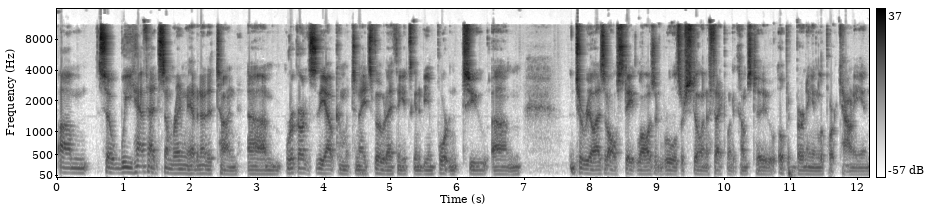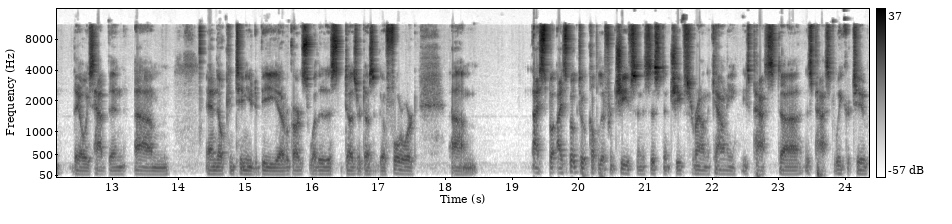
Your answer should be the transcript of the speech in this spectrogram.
Um, so we have had some rain, we haven't had a ton. Um, regardless of the outcome of tonight's vote, I think it's going to be important to um, to realize that all state laws and rules are still in effect when it comes to open burning in LaPorte County, and they always have been. Um, and they'll continue to be, uh, regardless of whether this does or doesn't go forward. Um, I spoke. I spoke to a couple different chiefs and assistant chiefs around the county these past uh, this past week or two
